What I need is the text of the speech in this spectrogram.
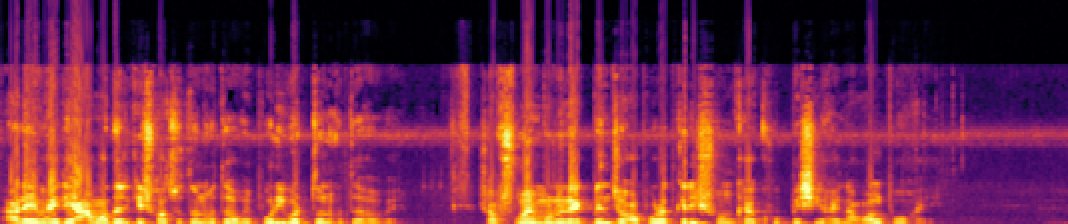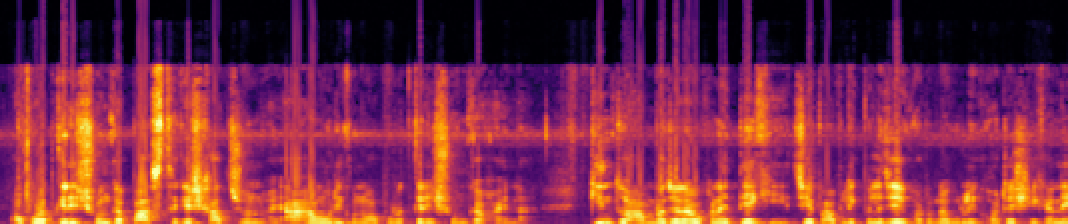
আরে ভাই রে আমাদেরকে সচেতন হতে হবে, পরিবর্তন হতে হবে। সবসময় মনে রাখবেন যে অপরাধকারীর সংখ্যা খুব বেশি হয় না, অল্প হয়। অপরাধকারীর সংখ্যা পাঁচ থেকে সাতজন হয়। আহামরি কোনো অপরাধকারীর সংখ্যা হয় না। কিন্তু আমরা যারা ওখানে দেখি যে পাবলিক পেলে যে ঘটনাগুলি ঘটে, সেখানে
